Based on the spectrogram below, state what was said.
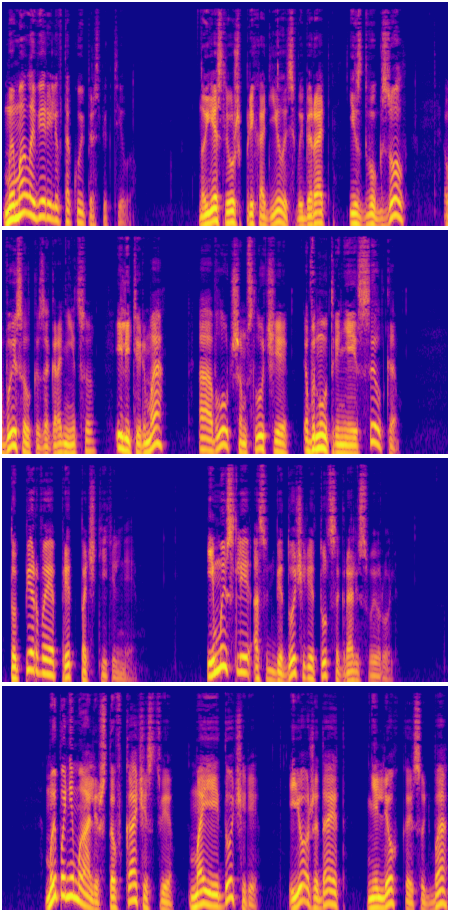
Мы мало верили в такую перспективу. Но если уж приходилось выбирать из двух зол, высылка за границу или тюрьма, а в лучшем случае внутренняя ссылка, то первое предпочтительнее. И мысли о судьбе дочери тут сыграли свою роль. Мы понимали, что в качестве моей дочери ее ожидает нелегкая судьба,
